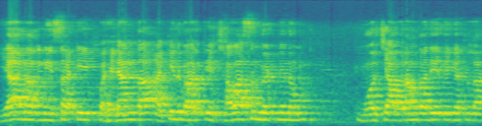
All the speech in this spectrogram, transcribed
या मागणीसाठी पहिल्यांदा अखिल भारतीय छावा संघटनेनं मोर्चा औरंगाबाद येथे घेतला.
